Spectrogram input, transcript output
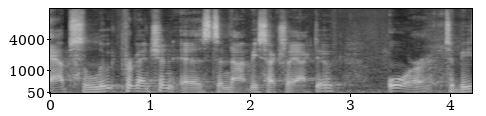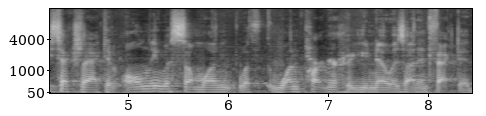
absolute prevention is to not be sexually active or to be sexually active only with someone with one partner who you know is uninfected.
